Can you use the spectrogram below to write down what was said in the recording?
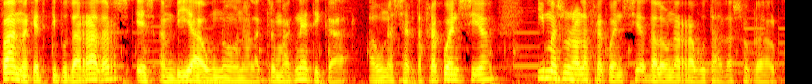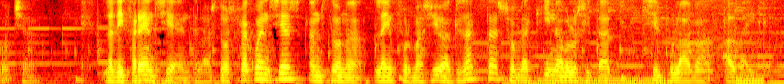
fan aquest tipus de radars és enviar una ona electromagnètica a una certa freqüència i mesurar la freqüència de l'ona rebotada sobre el cotxe. La diferència entre les dues freqüències ens dona la informació exacta sobre quina velocitat circulava el vehicle.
